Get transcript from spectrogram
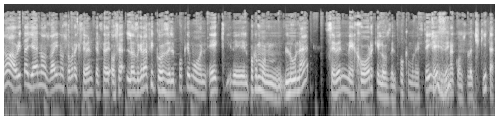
No, ahorita ya nos va y nos sobra que se vean en tercera. O sea, los gráficos del Pokémon X, del Pokémon Luna, se ven mejor que los del Pokémon Stadium, sí, una consola chiquita.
